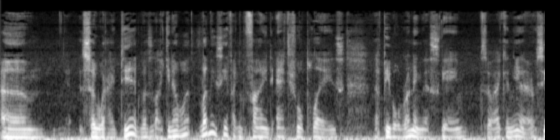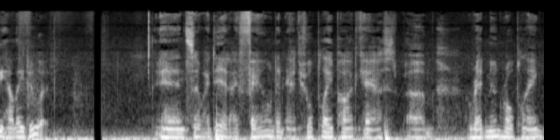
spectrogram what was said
Um, so what I did was like, you know what? Let me see if I can find actual plays of people running this game so I can, you know, see how they do it. And so I did. I found an actual play podcast, um, Red Moon Role Playing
